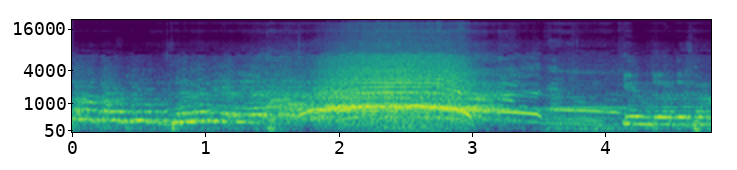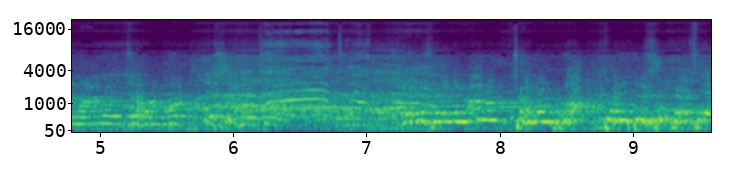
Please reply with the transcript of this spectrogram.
জনতার বিরুদ্ধে নেমে দিয়েছে কিন্তু এদেশের মানুষ যখন মরতে শিখেছে এদেশের মানুষ যখন রক্ত দিতে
